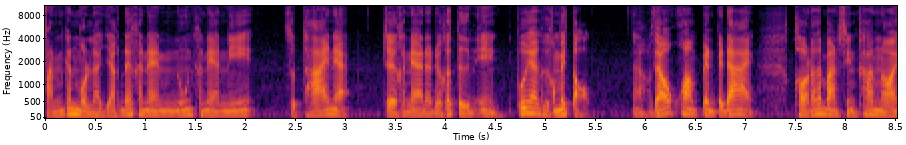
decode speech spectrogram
ฝันกันหมดแหละอยากได้คะแนนนู้นคะแนนนี้สุดท้ายเนี่ยเจอคะแนนเดี๋ยวก็ตื่นเองพูดง่ายคือเขาไม่ตอบนะแต่ว่าความเป็นไปได้ของรัฐบาลเสียงข้างน้อย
